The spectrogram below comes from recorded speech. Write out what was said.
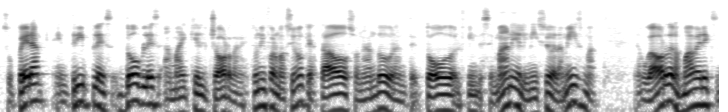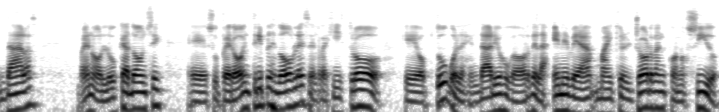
Supera en triples dobles a Michael Jordan. Esta es una información que ha estado sonando durante todo el fin de semana y el inicio de la misma. El jugador de los Mavericks Dallas, bueno, Luka Doncic, eh, superó en triples dobles el registro que obtuvo el legendario jugador de la NBA Michael Jordan, conocido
